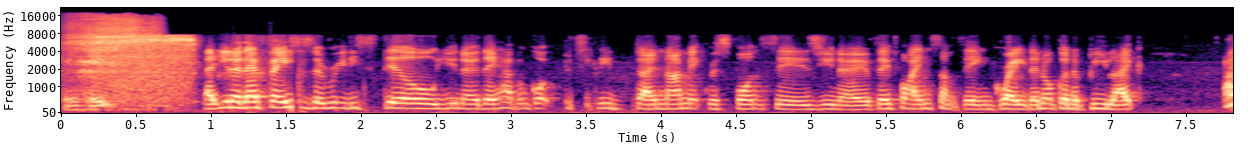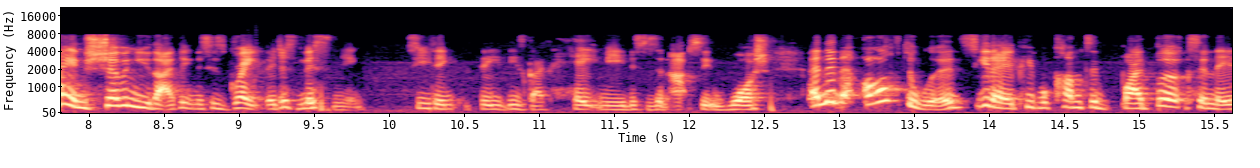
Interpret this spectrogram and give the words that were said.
They hate like you know their faces are really still you know they haven't got particularly dynamic responses. You know if they find something great they're not going to be like i am showing you that i think this is great. They're just listening. So you think these guys hate me. This is an absolute wash. And then afterwards you know people come to buy books and they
